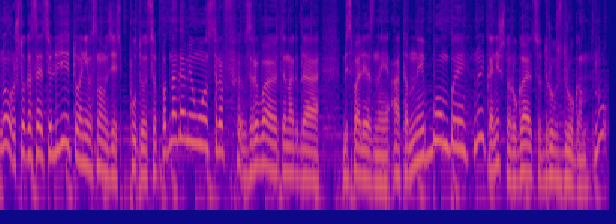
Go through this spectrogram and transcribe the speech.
Ну, что касается людей, то они в основном здесь путаются под ногами у монстров, взрывают иногда бесполезные атомные бомбы, ну и, конечно, ругаются друг с другом. Ну,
